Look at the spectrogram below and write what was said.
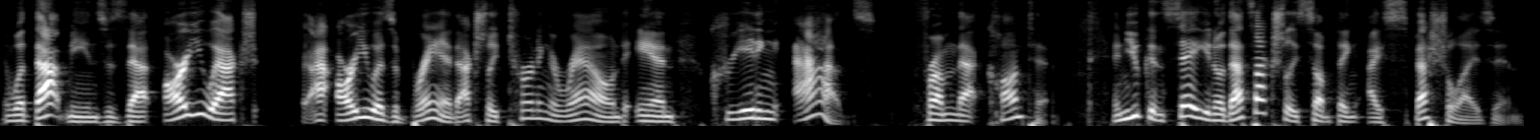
And what that means is that are you actually are you as a brand actually turning around and creating ads from that content? And you can say, you know, that's actually something I specialize in.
